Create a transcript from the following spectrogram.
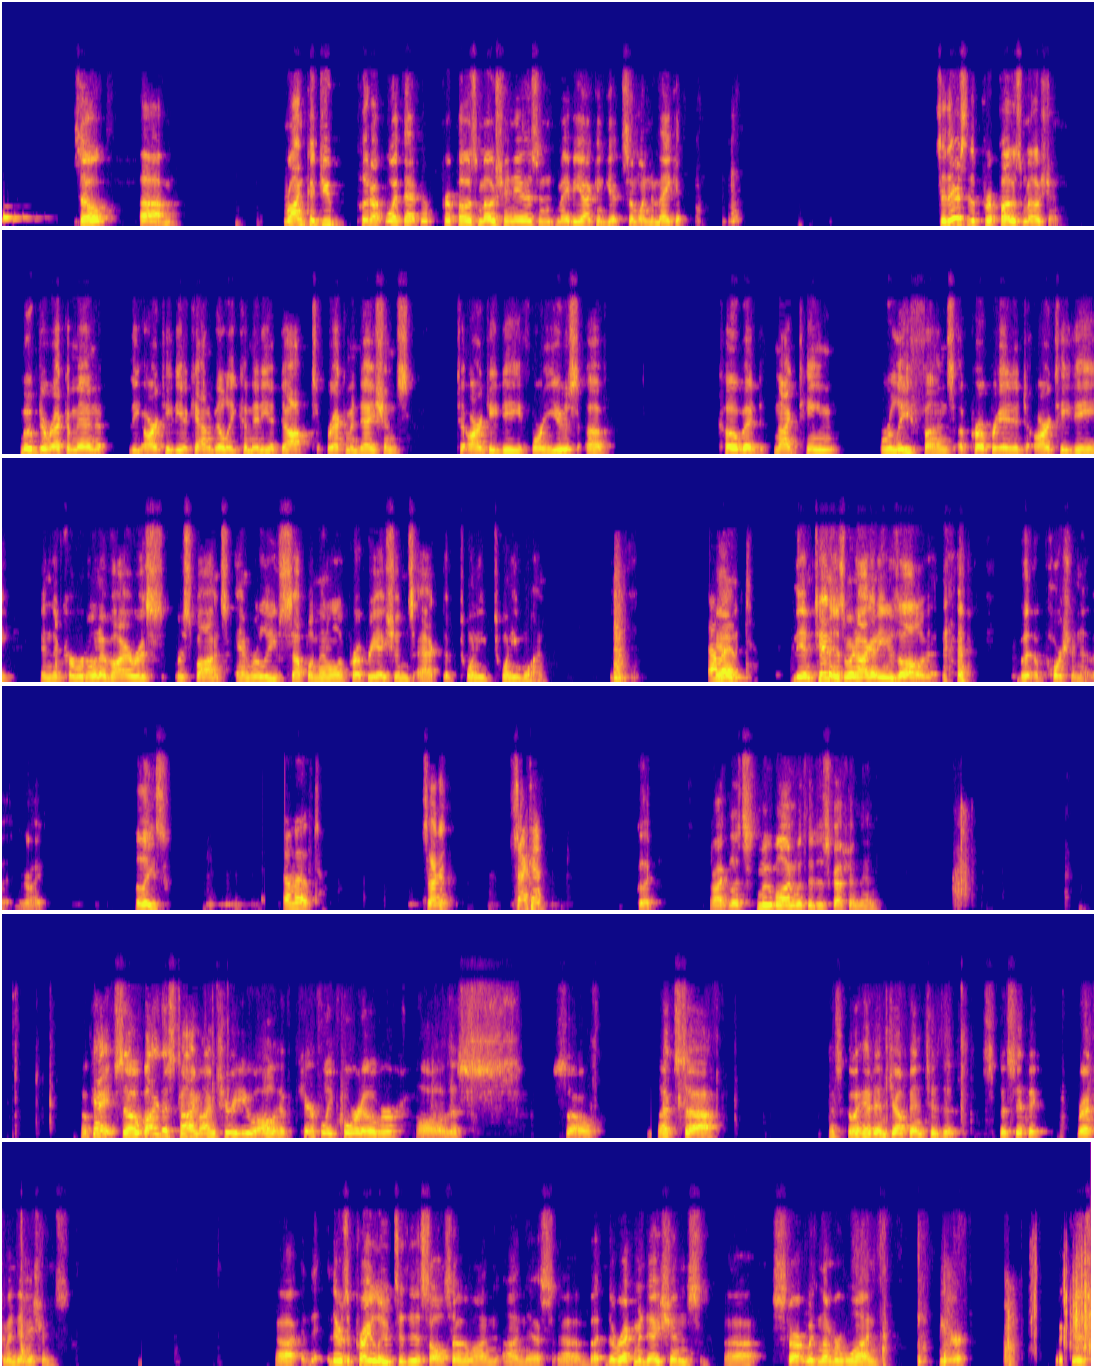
So um, Ron, could you put up what that proposed motion is and maybe I can get someone to make it? So there's the proposed motion. Move to recommend the RTD Accountability Committee adopt recommendations to RTD for use of COVID-19 relief funds appropriated to RTD in the Coronavirus Response and Relief Supplemental Appropriations Act of 2021. So moved. The intent is we're not going to use all of it, but a portion of it, right? Elise, So moved. second? Second. Good. All right, let's move on with the discussion then. Okay, so by this time, I'm sure you all have carefully poured over all of this. So let's uh, let's go ahead and jump into the specific recommendations. Uh, There's a prelude to this also on, on this, uh, but the recommendations uh, start with number one here, which is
